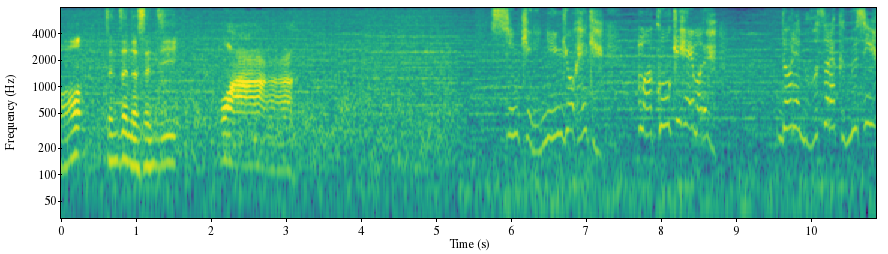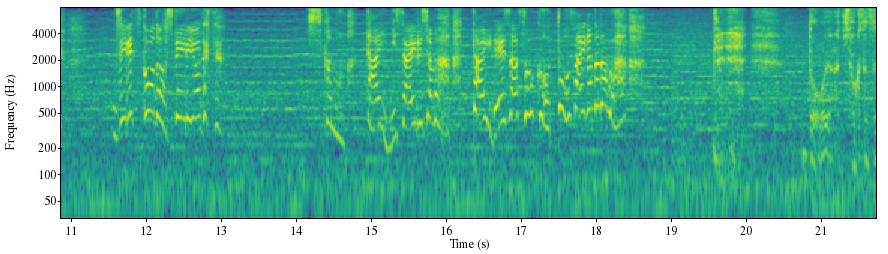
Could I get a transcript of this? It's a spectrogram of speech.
哦，真正的神机，哇！新規に人形兵器魔鋼騎兵まで。どれもおそらく無人自立行動しているようです。しかも対ミサイルジャマー対レーザー装甲搭載型だわどうやら直接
